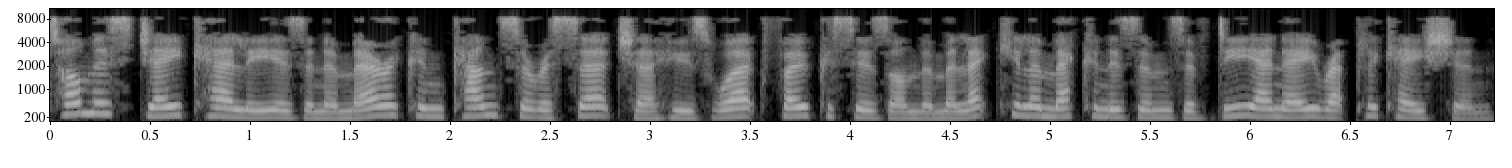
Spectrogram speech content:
Thomas J. Kelly is an American cancer researcher whose work focuses on the molecular mechanisms of DNA replication.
